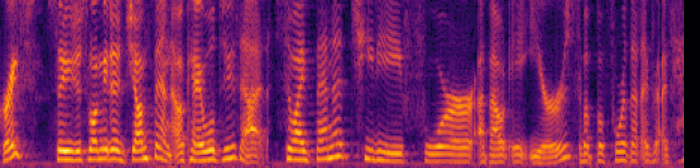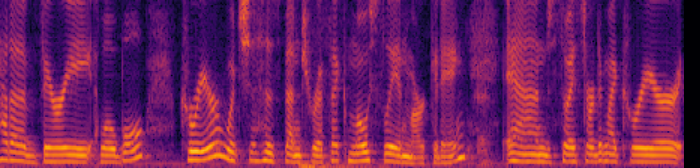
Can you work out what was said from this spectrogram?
Great. So you just want me to jump in? Okay, we'll do that. So I've been at TD for about eight years, but before that, I've, I've had a very global career, which has been terrific, mostly in marketing. And so I started my career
